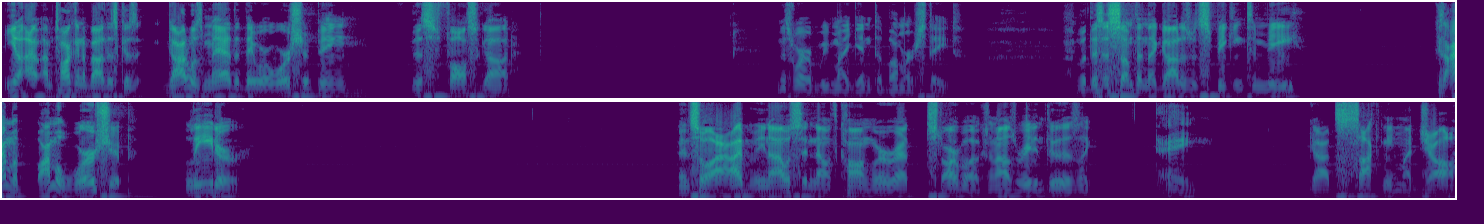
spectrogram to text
you know I, am talking about this because God was mad that they were worshiping this false god. This is where we might get into bummer state. But this is something that God is speaking to me because I'm a I'm a worship leader. And so I, I, you know, I was sitting down with Kong. We were at Starbucks, and I was reading through this, like, dang, God socked me in my jaw.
